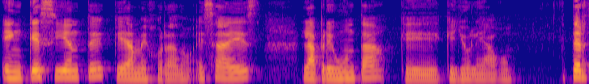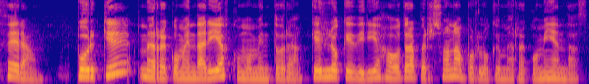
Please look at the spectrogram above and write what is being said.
en qué siente que ha mejorado. Esa es la pregunta que, yo le hago. Tercera, ¿por qué me recomendarías como mentora? ¿Qué es lo que dirías a otra persona por lo que me recomiendas?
